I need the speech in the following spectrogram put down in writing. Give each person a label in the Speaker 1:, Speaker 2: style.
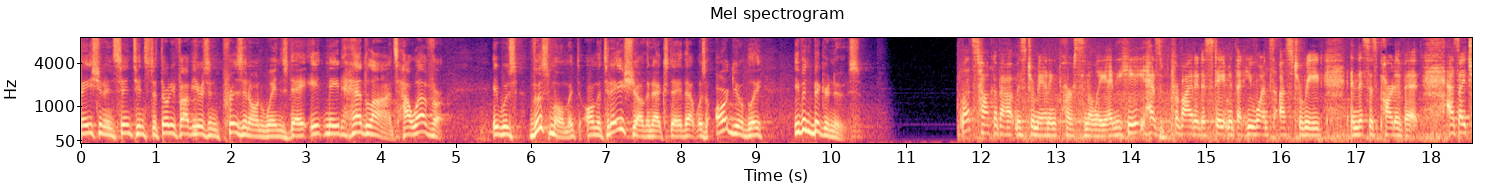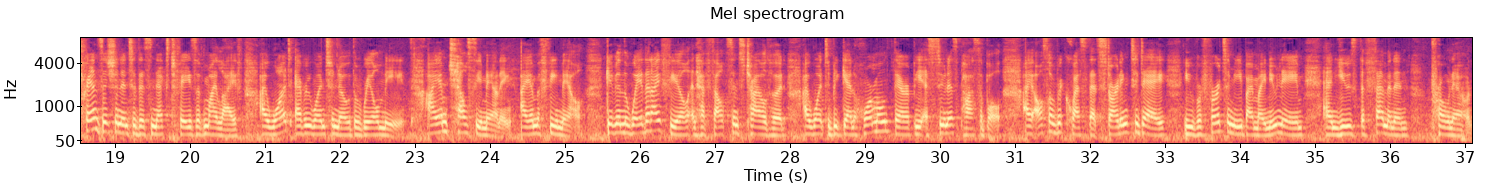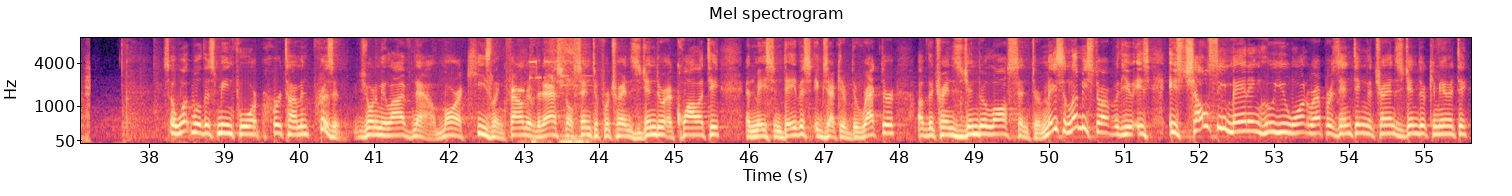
Speaker 1: and sentenced to 35 years in prison on Wednesday. It made headlines. However, it was this moment on the Today Show the next day that was arguably even bigger news.
Speaker 2: Let's talk about Mr. Manning personally. And he has provided a statement that he wants us to read, and this is part of it. As I transition into this next phase of my life, I want everyone to know the real me. I am Chelsea Manning. I am a female. Given the way that I feel and have felt since childhood, I want to begin hormone therapy as soon as possible. I also request that starting today, you refer to me by my new name and use the feminine pronoun.
Speaker 1: So what will this mean for her time in prison? Joining me live now, Mara Keisling, founder of the National Center for Transgender Equality, and Masen Davis, executive director of the Transgender Law Center. Masen, let me start with you. Is, is Chelsea Manning who you want representing the transgender community?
